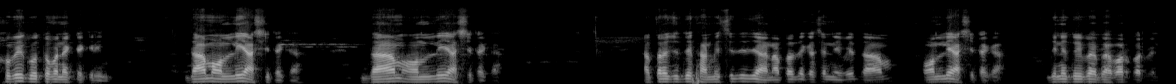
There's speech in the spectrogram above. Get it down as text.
খুবই গুরুত্বপূর্ণ একটা ক্রিম দাম অনলি আশি টাকা। দাম অনলি আশি টাকা। আপনারা যদি ফার্মেসিতে যান, আপনাদের কাছে নেবে দাম অনলি আশি টাকা। দিনে দুইবার ব্যবহার করবেন।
